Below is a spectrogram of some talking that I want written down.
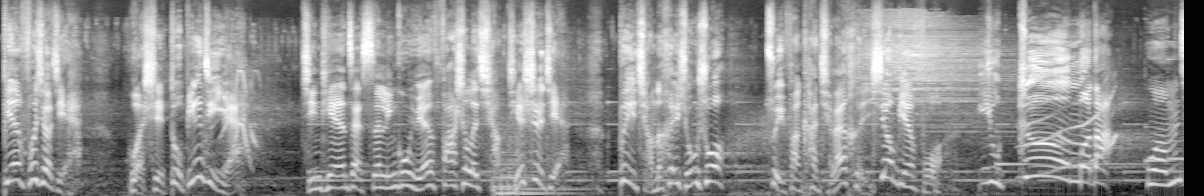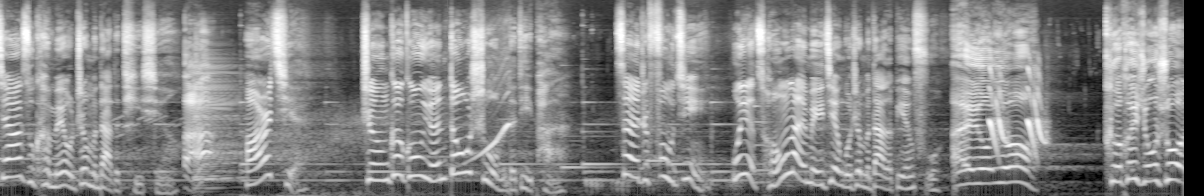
蝙蝠小姐，我是杜宾警员。今天在森林公园发生了抢劫事件，被抢的黑熊说，罪犯看起来很像蝙蝠，有这么大我们家族可没有这么大的体型，啊！而且整个公园都是我们的地盘，在这附近我也从来没见过这么大的蝙蝠。哎呦呦，可黑熊说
